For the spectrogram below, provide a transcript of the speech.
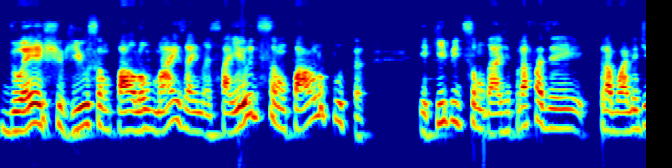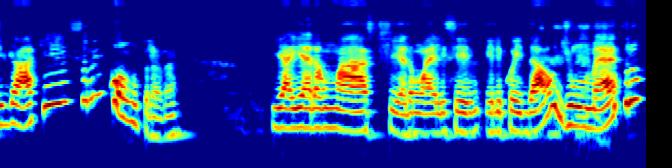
do eixo Rio-São Paulo, ou mais ainda, saiu de São Paulo, puta, equipe de sondagem para fazer trabalho de GAC, você não encontra, né? E aí era uma haste, era uma hélice helicoidal de um metro,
